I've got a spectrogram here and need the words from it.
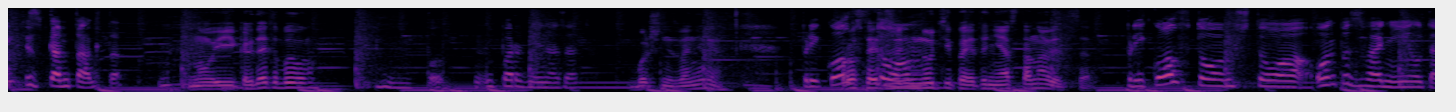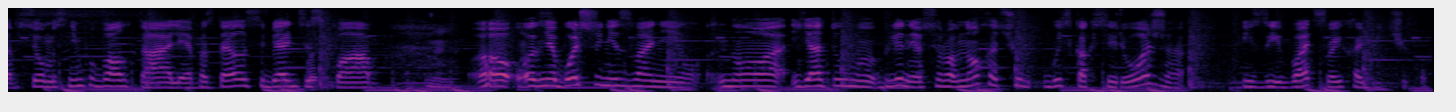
из контакта. Ну, и когда это было? П- Пару дней назад. Больше не звонили? Прикол Просто в это же, том, ну, типа, это не остановится. прикол в том, что он позвонил, там все, мы с ним поболтали, я поставила себе антиспам, Ну, Э, он мне больше не звонил, но я думаю, блин, я все равно хочу быть как Сережа и заебать своих обидчиков.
